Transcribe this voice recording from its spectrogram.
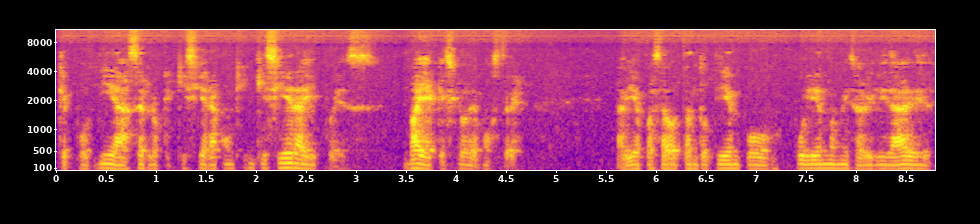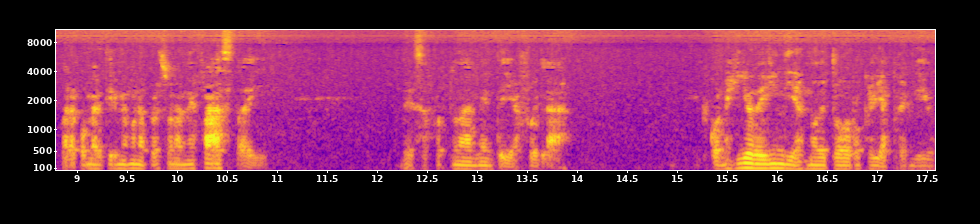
que podía hacer lo que quisiera con quien quisiera y pues vaya que sí lo demostré. Había pasado tanto tiempo puliendo mis habilidades para convertirme en una persona nefasta y desafortunadamente ya fue la el conejillo de indias, no de todo lo que había aprendido.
